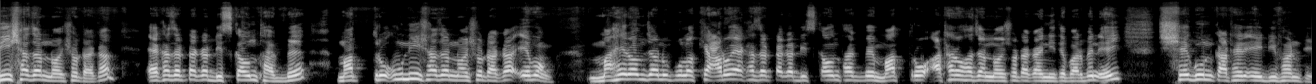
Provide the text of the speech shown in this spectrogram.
বিশ হাজার নয়শো টাকা। এক হাজার টাকা ডিসকাউন্ট থাকবে মাত্র উনিশ হাজার নয়শো টাকা এবং মাহে রমজান উপলক্ষে আরও এক হাজার টাকা ডিসকাউন্ট থাকবে মাত্র আঠারো হাজার নয়শো টাকায় নিতে পারবেন এই সেগুন কাঠের এই ডিভানটি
